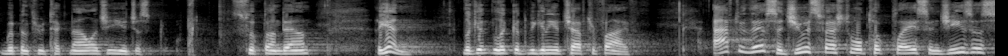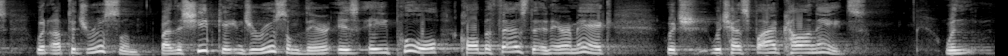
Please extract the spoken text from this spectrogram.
whipping through technology, you just slipped on down. Again, look at, look at the beginning of chapter 5. After this, a Jewish festival took place, and Jesus went up to Jerusalem. By the sheep gate in Jerusalem, there is a pool called Bethesda in Aramaic, which, which has five colonnades. When,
